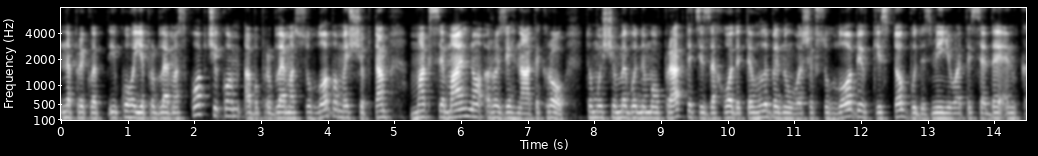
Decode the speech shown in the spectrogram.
наприклад, у кого є проблема з копчиком або проблема з суглобами, щоб там максимально розігнати кров. Тому що ми будемо в практиці заходити в глибину ваших суглобів, кісток, буде змінюватися ДНК,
